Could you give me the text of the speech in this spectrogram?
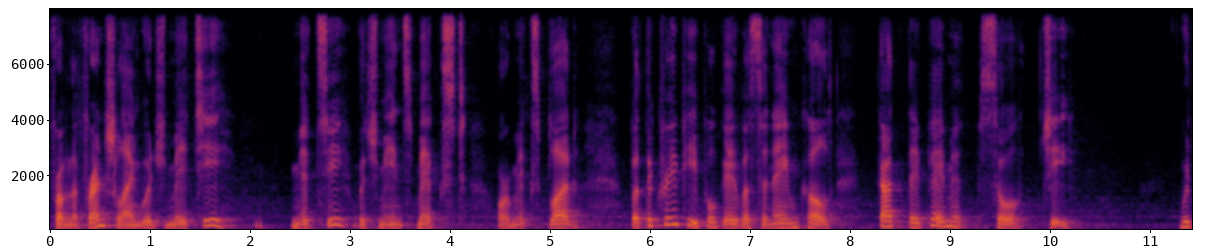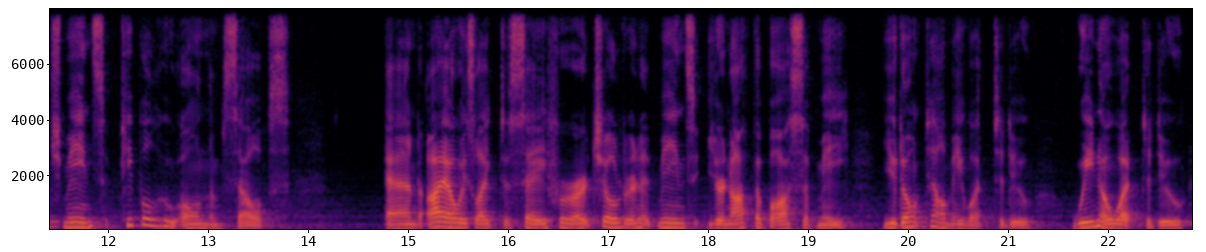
from the French language, métis, métis, which means mixed or mixed blood. But the Cree people gave us a name called Katepemitsoji, which means people who own themselves. And I always like to say for our children, it means you're not the boss of me. You don't tell me what to do. We know what to do,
